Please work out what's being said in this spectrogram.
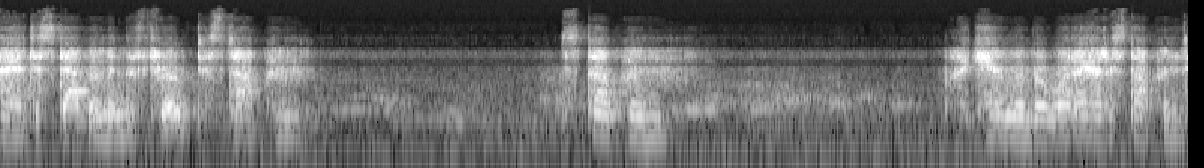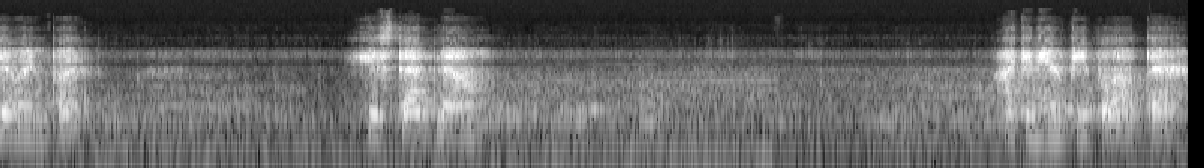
I had to stab him in the throat to stop him. Stop him. I can't remember what I had to stop him doing, but he's dead now. I can hear people out there.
